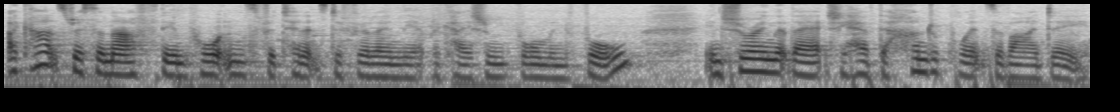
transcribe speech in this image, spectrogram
I can't stress enough the importance for tenants to fill in the application form in full, ensuring that they actually have the 100 points of ID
